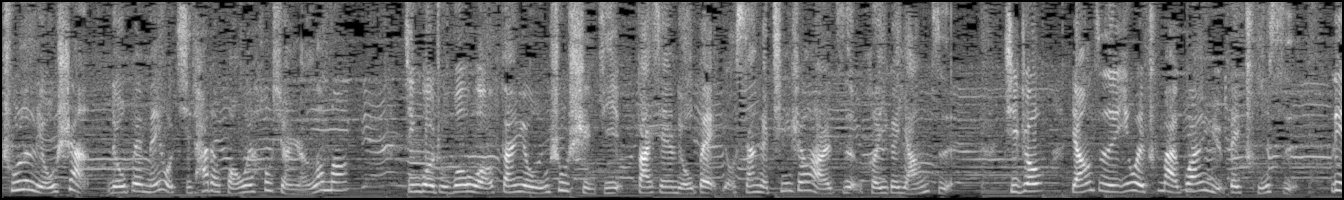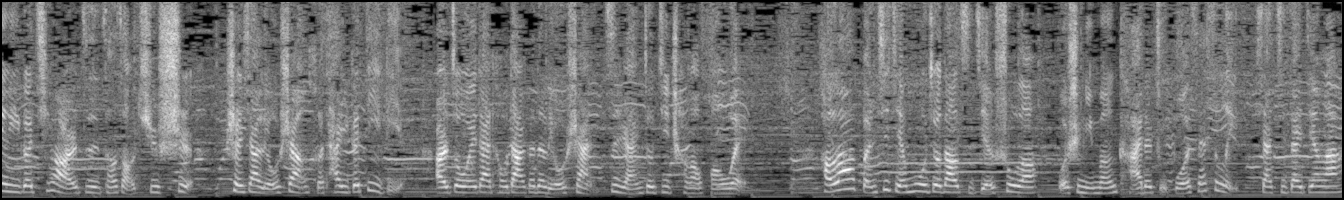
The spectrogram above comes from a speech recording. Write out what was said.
除了刘禅，刘备没有其他的皇位候选人了吗？经过主播我翻阅无数史籍，发现刘备有三个亲生儿子和一个养子。其中，养子因为出卖关羽被处死，另一个亲儿子早早去世，剩下刘禅和他一个弟弟。而作为带头大哥的刘禅，自然就继承了皇位。好啦，本期节目就到此结束了，我是你们可爱的主播 Cecily，下期再见啦！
